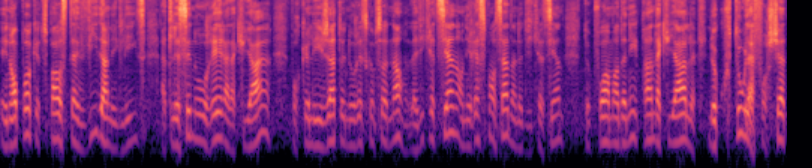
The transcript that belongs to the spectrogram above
Et non pas que tu passes ta vie dans l'Église à te laisser nourrir à la cuillère pour que les gens te nourrissent comme ça. Non, la vie chrétienne, on est responsable dans notre vie chrétienne de pouvoir à un moment donné prendre la cuillère, le, couteau, la fourchette,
